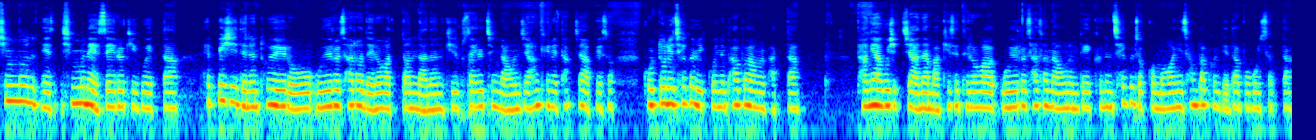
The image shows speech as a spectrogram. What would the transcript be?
신문, 신문에 에세이를 기고했다. 햇빛이 드는 토요일 오후 우유를 사러 내려갔던 나는 기숙사 1층 라운지 한 켠의 탁자 앞에서 골똘히 책을 읽고 있는 파브앙을 봤다. 방해하고 싶지 않아 마켓에 들어가 우유를 사서 나오는데 그는 책을 접고 멍하니 창밖을 내다보고 있었다.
